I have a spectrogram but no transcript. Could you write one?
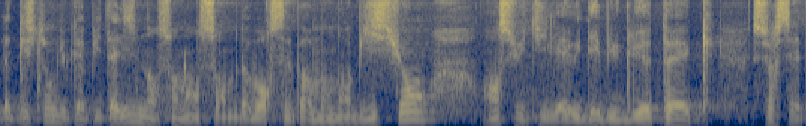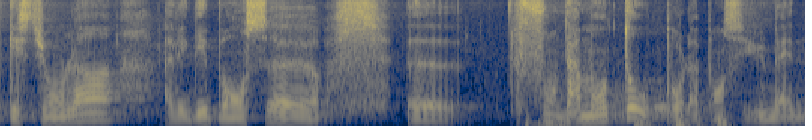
la question du capitalisme dans son ensemble. D'abord, ce n'est pas mon ambition. Ensuite, il y a eu des bibliothèques sur cette question-là, avec des penseurs euh, fondamentaux pour la pensée humaine.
